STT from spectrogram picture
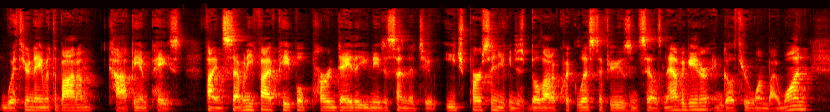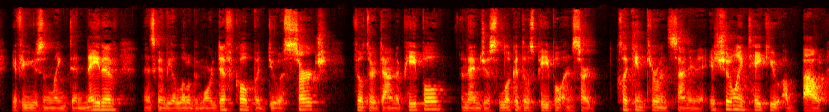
with your name at the bottom. Copy and paste. Find 75 people per day that you need to send it to. Each person you can just build out a quick list if you're using sales navigator and go through one by one. If you're using linkedin native then it's going to be a little bit more difficult but do a search filter it down to people and then just look at those people and start clicking through and sending it it should only take you about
